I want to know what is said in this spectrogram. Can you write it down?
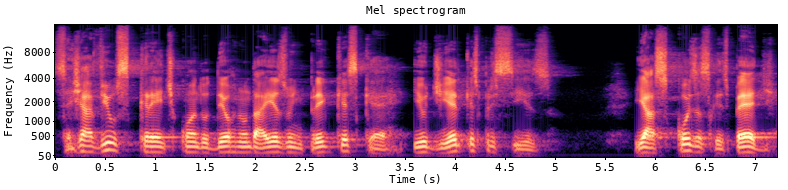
Você já viu os crentes quando Deus não dá eles o emprego que eles querem, e o dinheiro que eles precisam, e as coisas que eles pedem?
